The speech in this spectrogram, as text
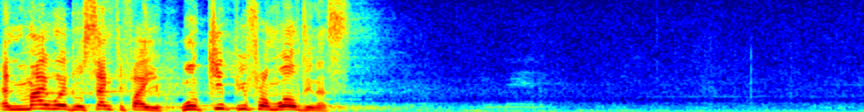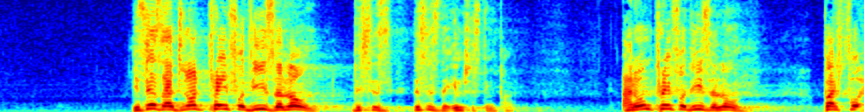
and my word will sanctify you, will keep you from worldliness. He says, I do not pray for these alone. This is, this is the interesting part. I don't pray for these alone, but for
